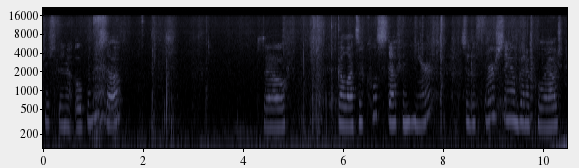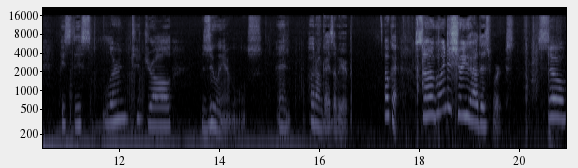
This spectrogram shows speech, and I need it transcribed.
just gonna open this up. So, got lots of cool stuff in here. So the first thing I'm going to pull out is this Learn to Draw Zoo Animals. And hold on guys, I'll be right back. Okay, so I'm going to show you how this works. So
